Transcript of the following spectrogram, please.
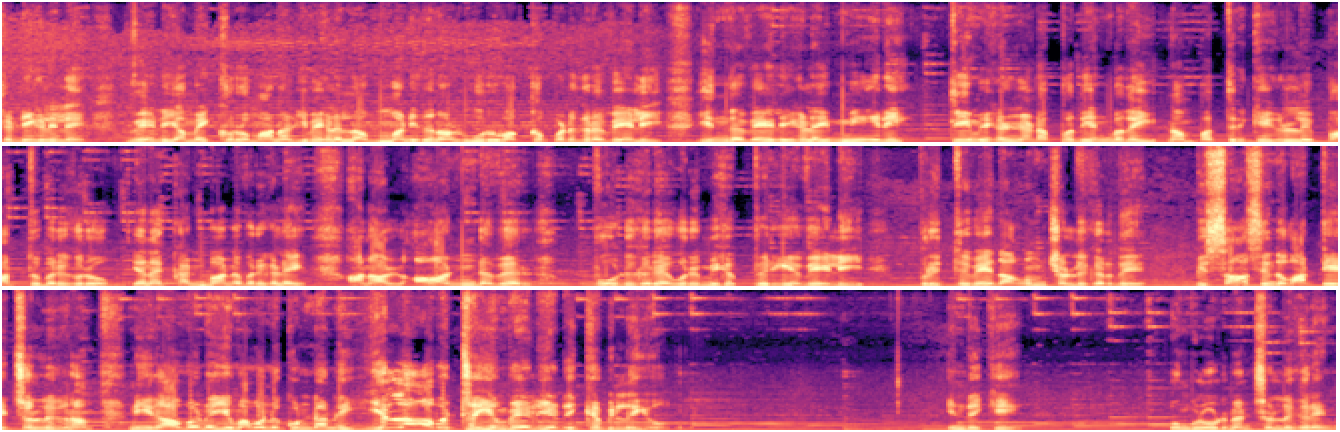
செடிகளிலே வேலி அமைக்கிறோம். ஆனால் இவைகளெல்லாம் மனிதனால் உருவாக்கப்படுகிற வேலி. இந்த வேலிகளை மீறி தீமைகள் நடப்பது என்பதை நாம் பத்திரிகைகளிலே பார்த்து வருகிறோம் என கண்பானவர்களே. ஆனால் ஆண்டவர் போடுகிற ஒரு மிகப்பெரிய வேலி குறித்து வேதாகம் சொல்லுகிறது. பிசாஸ் இந்த வார்த்தையை சொல்லுகிறான் நீர் அவனையும் அவனுக்குண்டான எல்லாவற்றையும் வேலியடைக்கவில்லையோ? இன்றைக்கு உங்களோடு நான் சொல்லுகிறேன்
